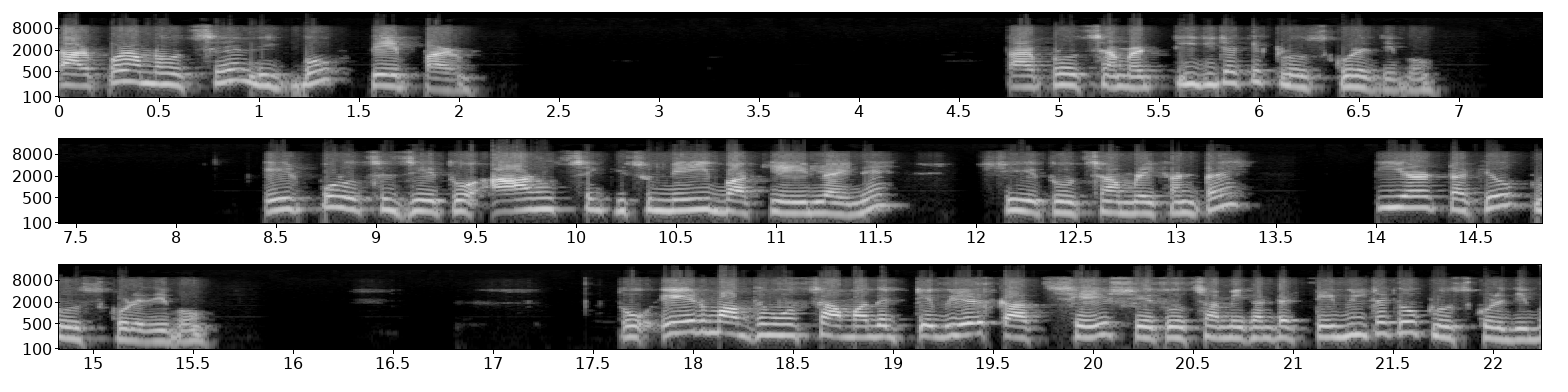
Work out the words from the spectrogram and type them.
তারপর আমরা হচ্ছে লিখব পেপার তারপর হচ্ছে আমরা টিডিটাকে ক্লোজ করে দিব। এরপর হচ্ছে যেহেতু আর হচ্ছে কিছু নেই বাকি এই লাইনে সেহেতু হচ্ছে আমরা এখানটায় টিয়ারটাকেও ক্লোজ করে দিব। তো এর মাধ্যমে হচ্ছে আমাদের টেবিলের কাজ শেষ, সেহেতু হচ্ছে আমি এখানটা টেবিলটাকেও ক্লোজ করে দিব।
